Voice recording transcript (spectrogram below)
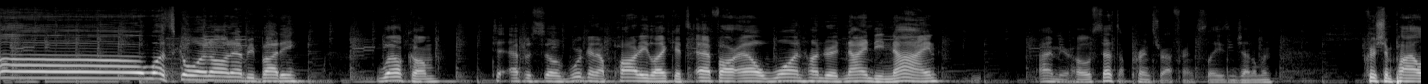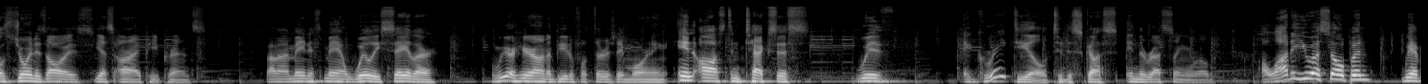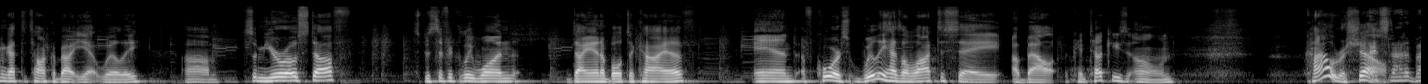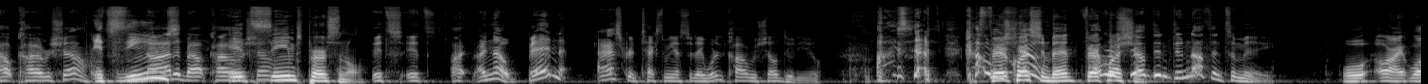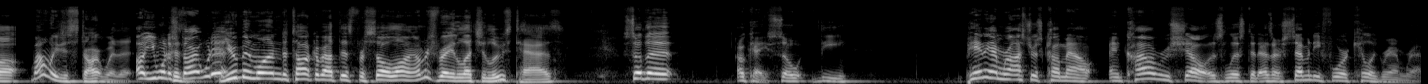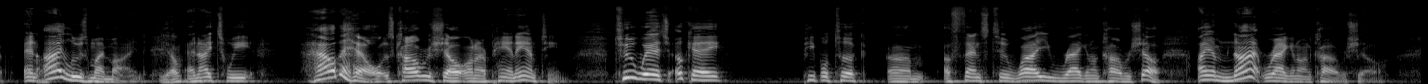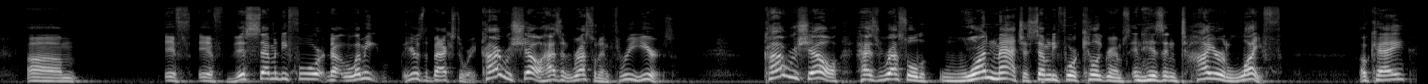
Oh, what's going on, everybody? Welcome to episode. We're gonna party like it's FRL 199. I'm your host. That's a Prince reference, ladies and gentlemen. Christian Pyles, joined as always, yes, RIP Prince, by my mainest man, Willie Saylor. We are here on a beautiful Thursday morning in Austin, Texas, with a great deal to discuss in the wrestling world. A lot of U.S. Open we haven't got to talk about yet, Willie. Um, some Euro stuff, specifically one Diana Boltakayev. And of course, Willie has a lot to say about Kentucky's own Kyle Ruschell. It's not about Kyle Ruschell. It It's seems not about Kyle It Ruschell. It seems personal. it's it's. I, I know. Ben Askren texted me yesterday. What did Kyle Ruschell do to you? I said, Kyle Fair Ruschell- question, Ben. Fair Kyle question. Ruschell didn't do nothing to me. Well, all right. Well, why don't we just start with it? Oh, you want to start with it? You've been wanting to talk about this for so long. I'm just ready to let you loose, Taz. So the okay, so the Pan Am rosters come out, and Kyle Ruschell is listed as our 74 kilogram rep, and I lose my mind. Yep. And I tweet, "How the hell is Kyle Ruschell on our Pan Am team?" To which, okay, people took um, offense to why are you ragging on Kyle Ruschell? I am not ragging on Kyle Ruschell. Um, if if this 74 now let me here's the backstory. Kai Ruschell hasn't wrestled in three years. Kyle Ruschell has wrestled one match at 74 kilograms in his entire life. Okay?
